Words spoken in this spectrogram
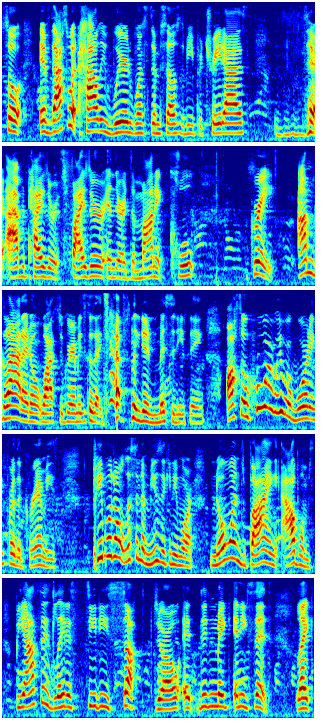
So if that's what Holly Hollywood wants themselves to be portrayed as, their advertiser is Pfizer and they're a demonic cult. Great. I'm glad I don't watch the Grammys because I definitely didn't miss anything. Also, who are we rewarding for the Grammys? People don't listen to music anymore. No one's buying albums. Beyonce's latest CD sucked, Joe. It didn't make any sense. Like,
